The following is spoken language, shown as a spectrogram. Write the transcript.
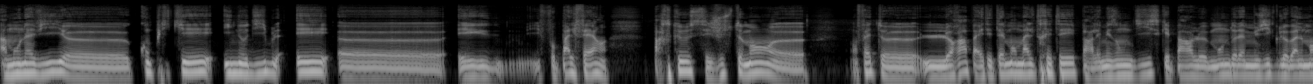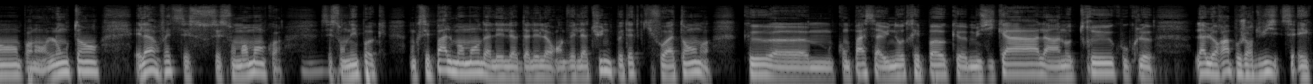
à mon avis euh, compliqué, inaudible et euh, et il faut pas le faire parce que c'est justement euh, en fait, euh, le rap a été tellement maltraité par les maisons de disques et par le monde de la musique globalement pendant longtemps. Et là, en fait, c'est c'est son moment, quoi. C'est son époque. Donc, c'est pas le moment d'aller d'aller leur enlever de la thune. Peut-être qu'il faut attendre que euh, qu'on passe à une autre époque musicale, à un autre truc, ou que le là, le rap aujourd'hui, c'est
